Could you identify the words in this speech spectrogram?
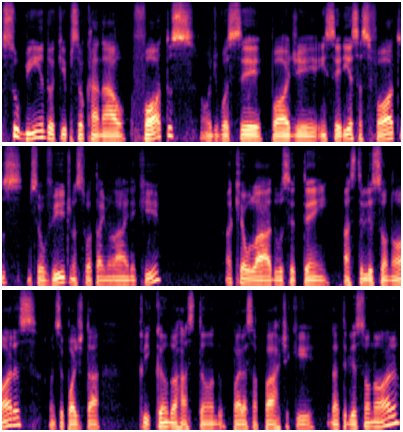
subindo aqui para o seu canal fotos, onde você pode inserir essas fotos no seu vídeo, na sua timeline aqui. Aqui ao lado você tem as trilhas sonoras, onde você pode estar tá clicando, arrastando para essa parte aqui da trilha sonora.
